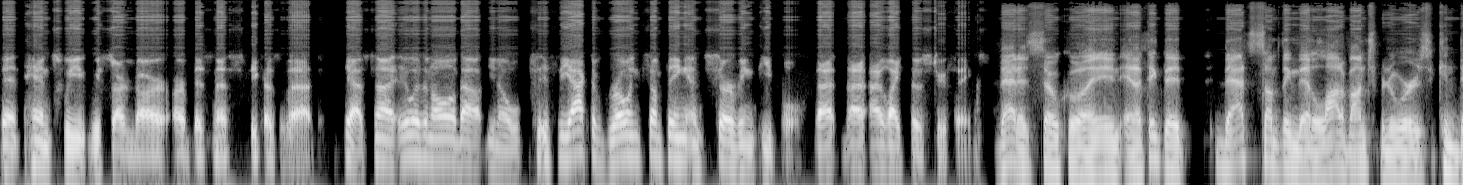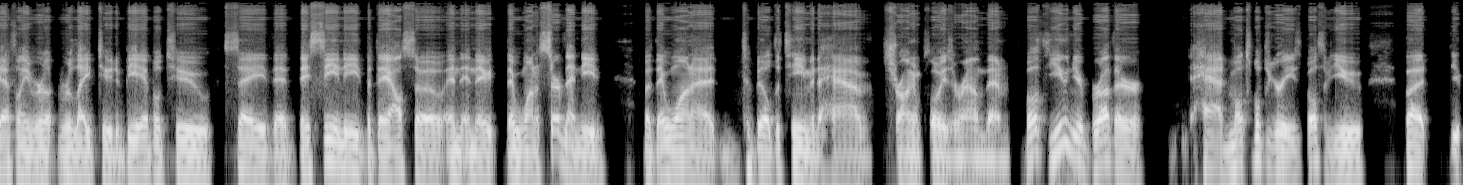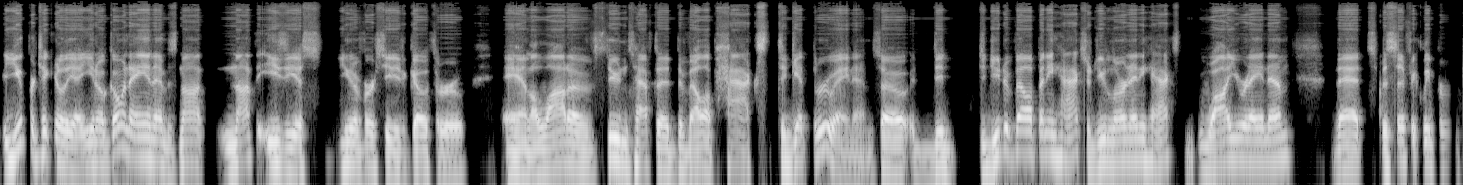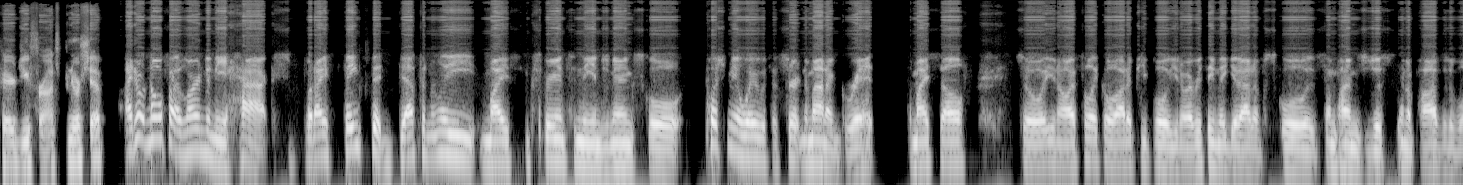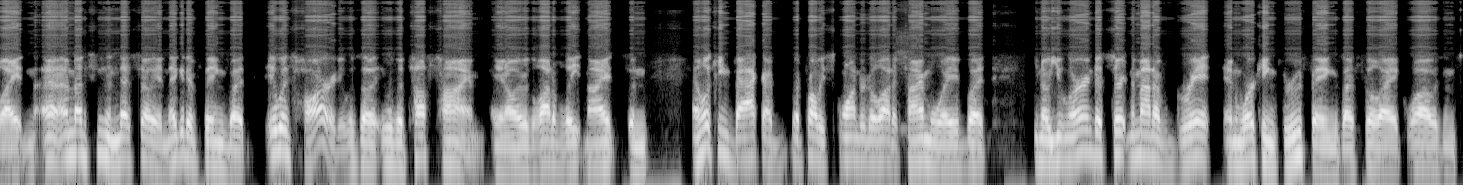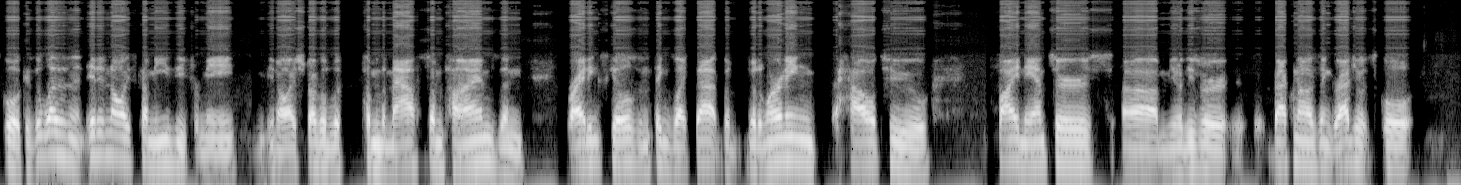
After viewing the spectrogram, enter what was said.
then hence we, we started our, our business because of that. Yeah, it's not, it wasn't all about, you know, it's the act of growing something and serving people. That, that I like those two things. That is so cool. And, and I think that that's something that a lot of entrepreneurs can definitely re- relate to to be able to say that they see a need but they also and, and they, they want to serve that need but they want to to build a team and to have strong employees around them both you and your brother had multiple degrees both of you but you particularly, uh, you know, going to A&M is not not the easiest university to go through, and a lot of students have to develop hacks to get through A&M. So, did did you develop any hacks, or did you learn any hacks while you were at A&M that specifically prepared you for entrepreneurship? I don't know if I learned any hacks, but I think that definitely my experience in the engineering school pushed me away with a certain amount of grit to myself So, you know, I feel like a lot of people, you know, everything they get out of school is sometimes just in a positive light. And I'm not saying necessarily a negative thing, but it was hard. It was a, it was a tough time. You know, there was a lot of late nights and, and looking back, I, I probably squandered a lot of time away, but you know, you learned a certain amount of grit and working through things. I feel like while I was in school, because it wasn't, it didn't always come easy for me. You know, I struggled with some of the math sometimes and writing skills and things like that. But but learning how to find answers, um, you know, these were back when I was in graduate school.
